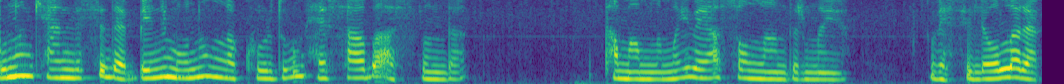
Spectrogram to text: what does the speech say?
Bunun kendisi de benim onunla kurduğum hesabı aslında tamamlamayı veya sonlandırmayı vesile olarak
